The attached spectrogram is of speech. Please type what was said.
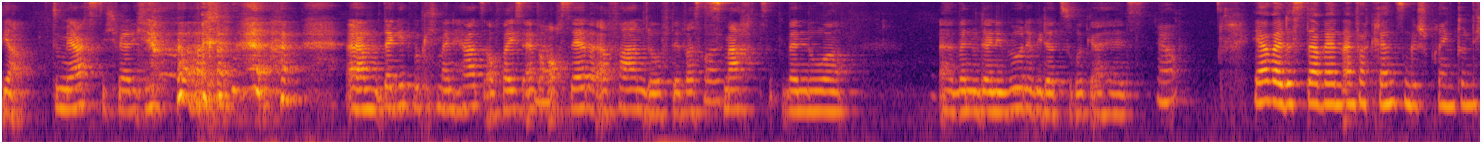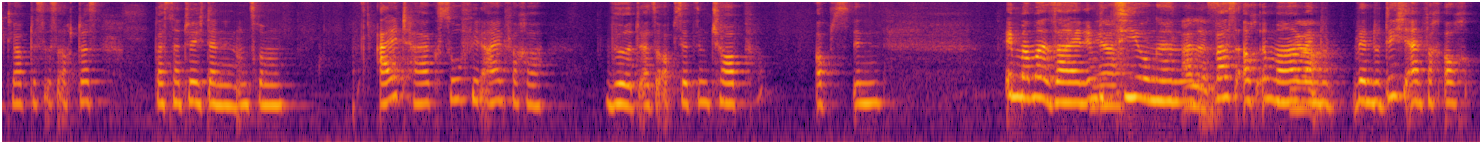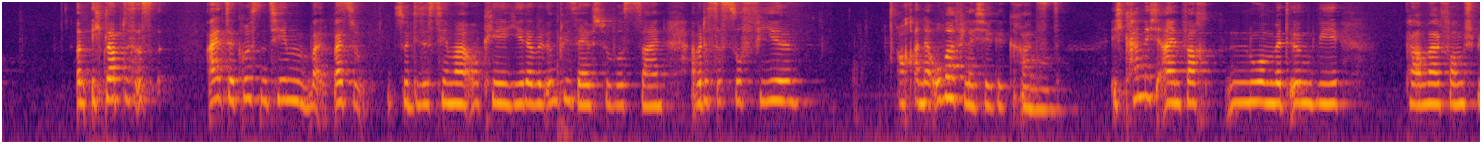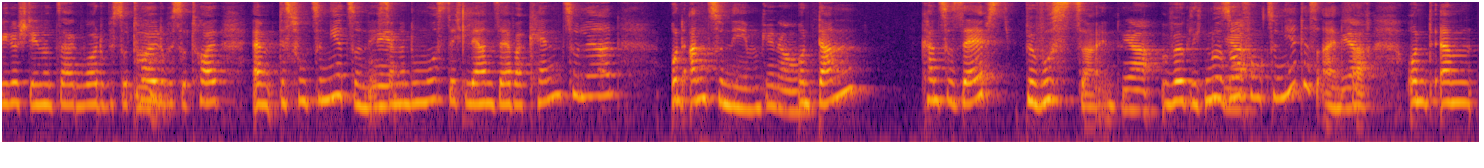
ja, du merkst, ich werde hier ähm, da geht wirklich mein Herz auf, weil ich es einfach ja. auch selber erfahren durfte, was Voll. das macht, wenn du, äh, wenn du deine Würde wieder zurückerhältst. Ja. Ja, weil das, da werden einfach Grenzen gesprengt. Und ich glaube, das ist auch das, was natürlich dann in unserem Alltag so viel einfacher wird. Also ob es jetzt im Job, ob es in im Mama sein, in ja, Beziehungen, alles. was auch immer, ja. wenn du wenn du dich einfach auch und ich glaube, das ist eins der größten Themen, weißt du, so dieses Thema, okay, jeder will irgendwie selbstbewusst sein, aber das ist so viel auch an der Oberfläche gekratzt. Mhm. Ich kann nicht einfach nur mit irgendwie ein paar Mal vorm Spiegel stehen und sagen, boah, du bist so toll, mhm. du bist so toll. Ähm, das funktioniert so nicht, nee. sondern du musst dich lernen, selber kennenzulernen und anzunehmen. Genau. Und dann kannst du selbst bewusst sein. Ja. Wirklich. Nur so ja. funktioniert es einfach. Ja. Und, ähm,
